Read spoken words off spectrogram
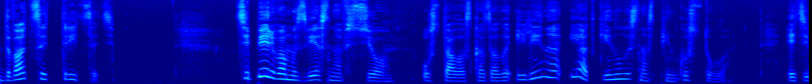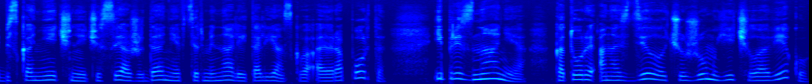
20.30. «Теперь вам известно все», – устало сказала Элина и откинулась на спинку стула. Эти бесконечные часы ожидания в терминале итальянского аэропорта и признания, которое она сделала чужому ей человеку,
